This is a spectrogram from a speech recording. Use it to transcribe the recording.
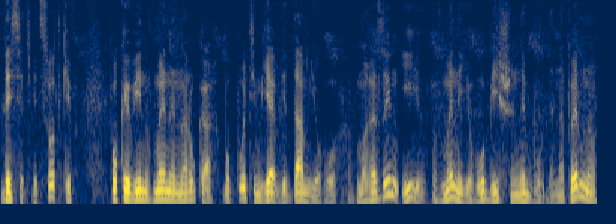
10%, поки він в мене на руках, бо потім я віддам його в магазин і в мене його більше не буде. Напевно,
